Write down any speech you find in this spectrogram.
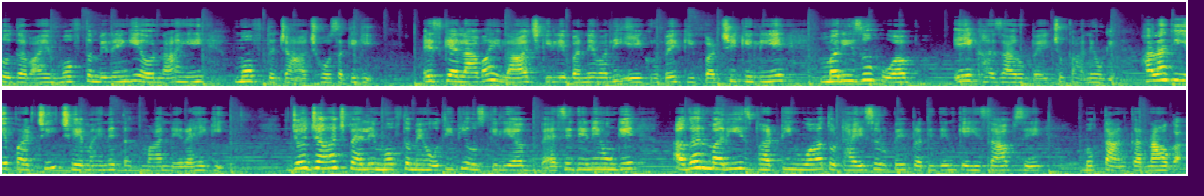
तो दवाएँ मुफ़्त मिलेंगी और ना ही मुफ़्त जाँच हो सकेगी। इसके अलावा इलाज के लिए बनने वाली एक रुपए की पर्ची के लिए मरीजों को अब एक हज़ार रुपए चुकाने होंगे। हालाँकि ये पर्ची छह महीने तक मान्य रहेगी। जो जाँच पहले मुफ़्त में होती थी, उसके लिए अब पैसे देने होंगे। अगर मरीज़ भर्ती हुआ तो ढाई सौ रूपए प्रतिदिन के हिसाब से भुगतान करना होगा।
